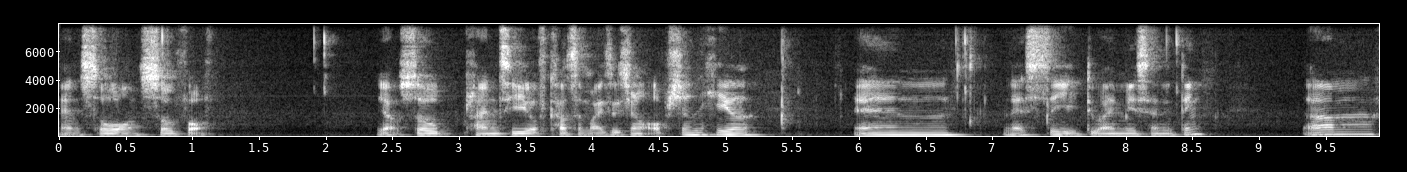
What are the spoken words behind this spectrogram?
And so on so forth. Yeah so plenty of customization option here. And let's see do I miss anything? Um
